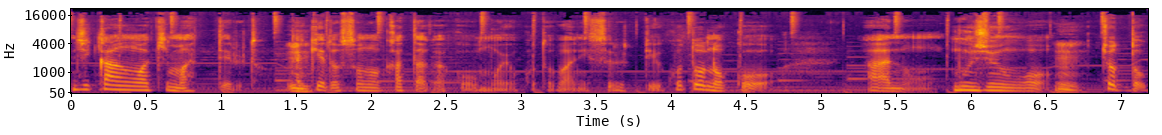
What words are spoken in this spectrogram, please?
時間は決まってると。うん。だけどその方がこう思いを言葉にするっていうことのこうあの矛盾をうん。ちょっと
